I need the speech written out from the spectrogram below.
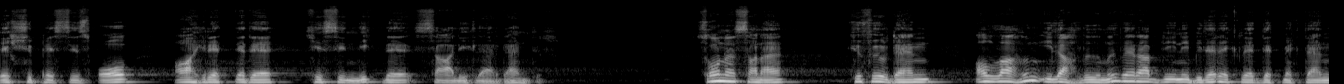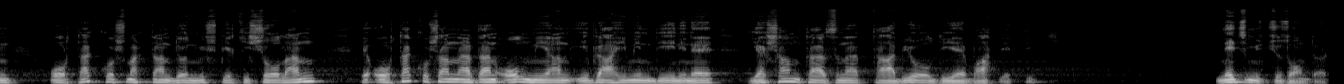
Ve şüphesiz o, ahirette de kesinlikle salihlerdendir. Sonra sana küfürden, Allah'ın ilahlığını ve Rabbini bilerek reddetmekten, ortak koşmaktan dönmüş bir kişi olan ve ortak koşanlardan olmayan İbrahim'in dinine, yaşam tarzına tabi ol diye vahyettik. Necm 314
